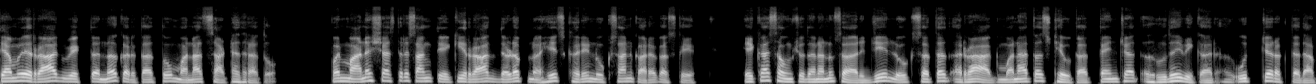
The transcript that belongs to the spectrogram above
त्यामुळे राग व्यक्त न करता तो मनात साठत राहतो. पण मानसशास्त्र सांगते की राग दडपणं हेच खरे नुकसानकारक असते. एका संशोधनानुसार जे लोक सतत राग मनातच ठेवतात त्यांच्यात हृदयविकार उच्च रक्तदाब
